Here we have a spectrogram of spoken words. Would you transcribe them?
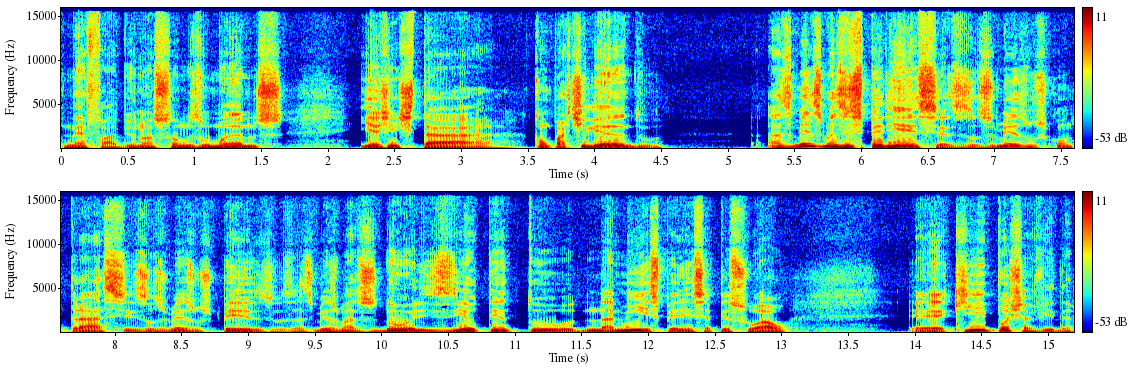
né, Fábio? Nós somos humanos e a gente está compartilhando as mesmas experiências, os mesmos contrastes, os mesmos pesos, as mesmas dores. E eu tento, na minha experiência pessoal, é, que, poxa vida,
